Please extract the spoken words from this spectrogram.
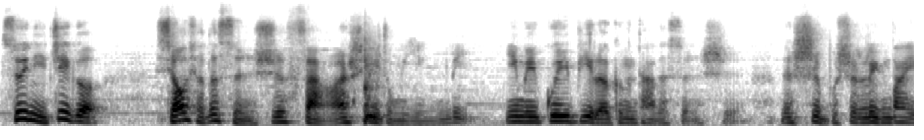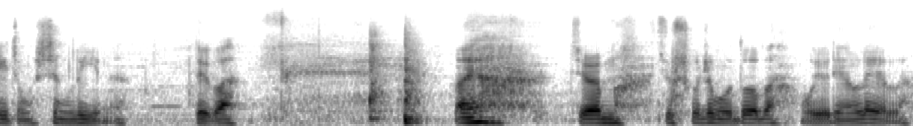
所以你这个。小小的损失反而是一种盈利，因为规避了更大的损失，那是不是另外一种胜利呢？对吧？哎呀，今儿嘛就说这么多吧，我有点累了。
